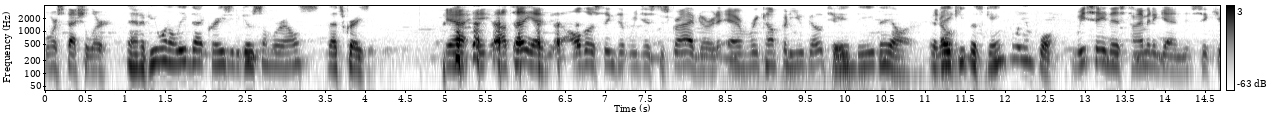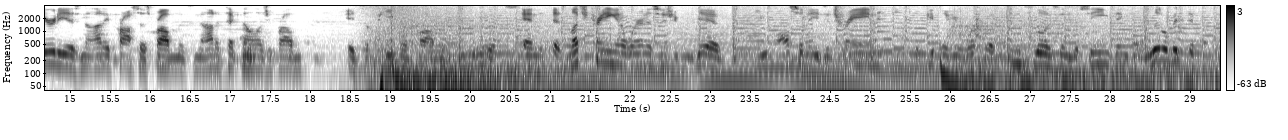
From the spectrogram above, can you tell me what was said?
more specialer. And if you want to leave that crazy to go somewhere else, that's crazy. Yeah, it- I'll tell you, all those things that we just described are at every company you go to. Indeed, they are. And You they keep us gainfully employed. We say this time and again: security is not a process problem. It's not a technology problem. It's a people problem. It is. And as much training and awareness as you can give, you also need to train the people you work with, influence them to seeing things a little bit differently.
